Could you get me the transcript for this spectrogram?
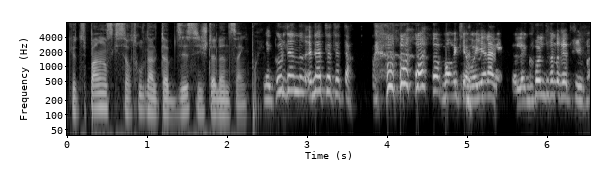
que tu penses qui se retrouve dans le top 10 et je te donne 5 points. Le Golden... Non, attends, attends, bon, OK, on va y aller avec ça. Le Golden Retriever.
